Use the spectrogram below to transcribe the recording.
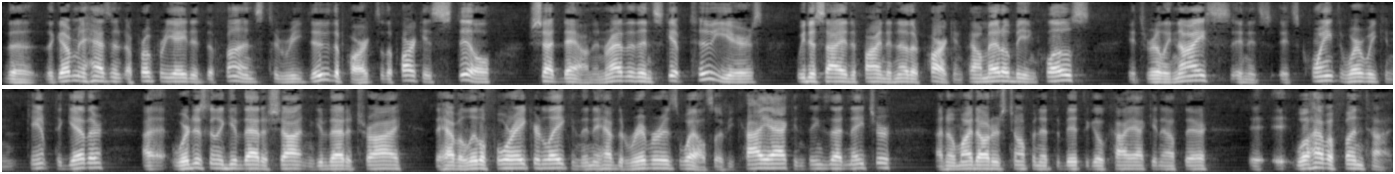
the the government hasn't appropriated the funds to redo the park, so the park is still shut down. And rather than skip two years, we decided to find another park. And Palmetto being close, it's really nice and it's it's quaint where we can camp together. I, we're just going to give that a shot and give that a try. They have a little four acre lake, and then they have the river as well. So if you kayak and things of that nature, I know my daughter's chomping at the bit to go kayaking out there. It, it, we'll have a fun time.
